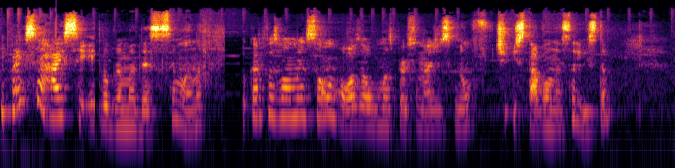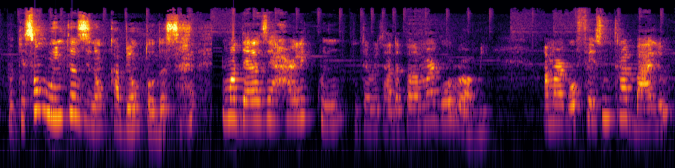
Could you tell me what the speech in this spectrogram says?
E para encerrar esse programa dessa semana, eu quero fazer uma menção honrosa a algumas personagens que não estavam nessa lista, porque são muitas e não cabiam todas. Uma delas é Harley Quinn, interpretada pela Margot Robbie. A Margot fez um trabalho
